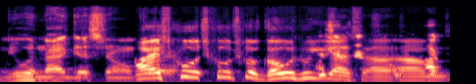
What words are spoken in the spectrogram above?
you would not guess your own. All Player. right, it's cool, it's cool, it's cool. Go with who you Richard guys. Uh, um.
